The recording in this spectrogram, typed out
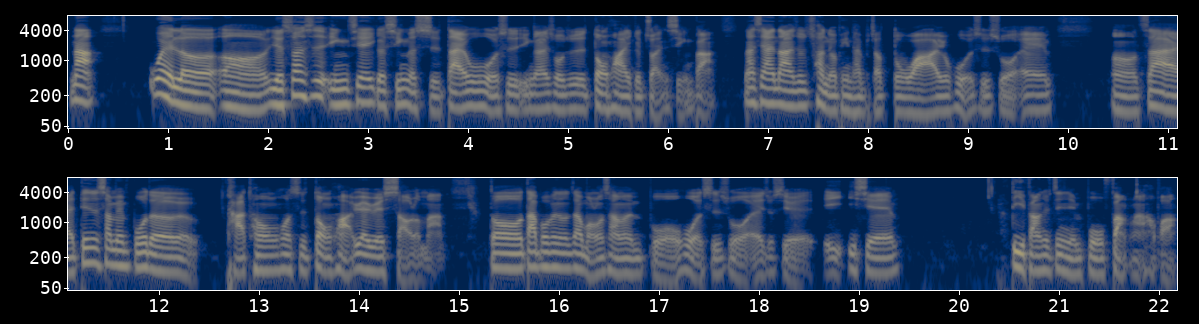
那。为了呃，也算是迎接一个新的时代，或者是应该说就是动画一个转型吧。那现在当然就是串流平台比较多啊，又或者是说，哎，呃，在电视上面播的卡通或是动画越来越少了嘛，都大部分都在网络上面播，或者是说，哎，就是一一些地方就进行播放啦，好不好？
